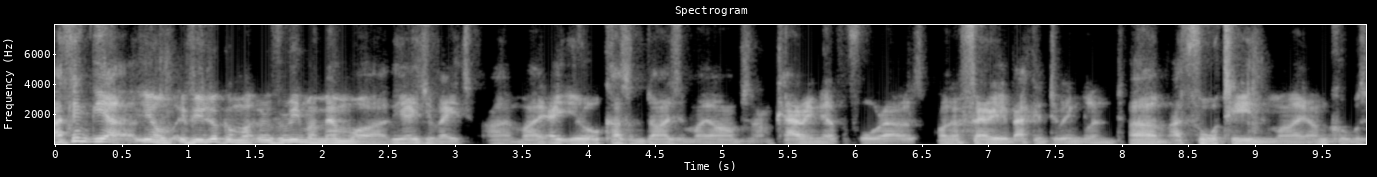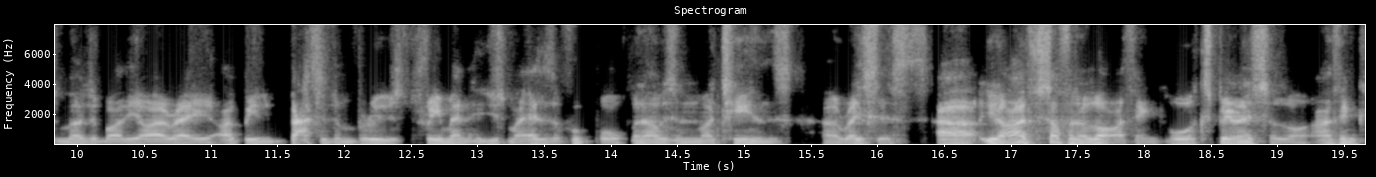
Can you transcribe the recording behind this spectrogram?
I think, yeah, you know, if you look at my, if you read my memoir, at the age of eight, uh, my eight-year-old cousin dies in my arms, and I'm carrying her for four hours on a ferry back into England. Um, at 14, my uncle was murdered by the IRA. I've been battered and bruised. Three men used my head as a football when I was in my teens uh, racists. Uh, you know, I've suffered a lot, I think, or experienced a lot. I think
